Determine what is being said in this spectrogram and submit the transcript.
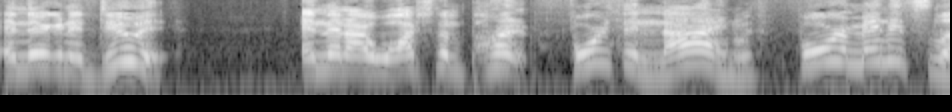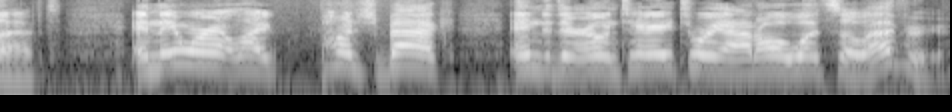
and they're going to do it. And then I watched them punt fourth and nine with four minutes left. And they weren't like punched back into their own territory at all whatsoever.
